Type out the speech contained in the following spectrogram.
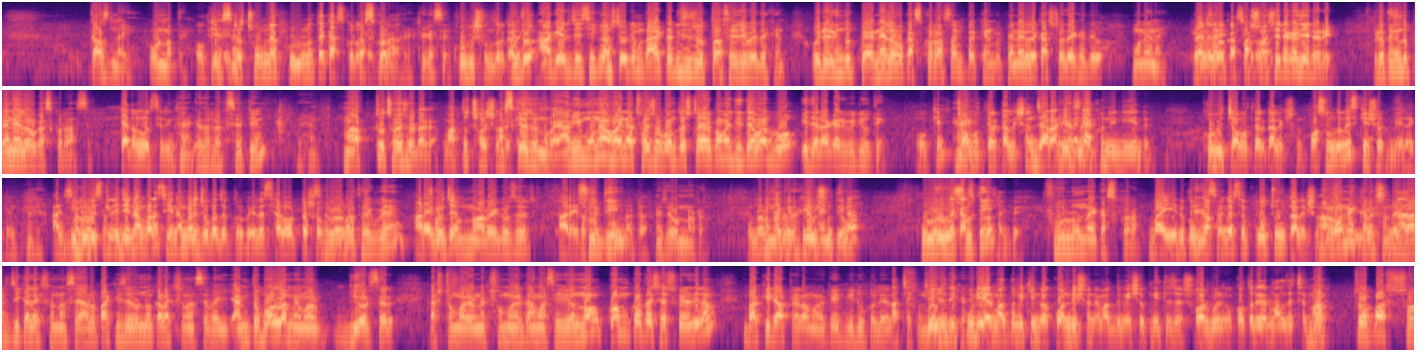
কাজ নাই ওড়নাতে ওকে? এটা ছুন্নে ফুলনাতে কাজ করা কাজ করা হয় ঠিক আছে? খুবই সুন্দর কিন্তু আগের যে সিকোয়েন্সটা ওইটার মধ্যে আরেকটা বিশেষত্ব আছে যে দেখেন ওইটার কিন্তু প্যানেলেও কাজ করা আছে আমি প্যানেলের কাজটা দেখে দেব মনে নাই প্যানেলেও কাজ করা পাঁচশো আশি টাকা যেটা রেট ওটাতে কিন্তু প্যানেলেও কাজ করা আছে। ক্যাটালগ সেটিং হ্যাঁ ক্যাটালগ সেটিং দেখেন মাত্র ছয়শো টাকা। মাত্র ছয়শো টাকা। আজকের জন্য ভাই আমি মনে হয় না ছয়শো পঞ্চাশ টাকা কমে দিতে পারব ঈদের আগের ভিডিওতে। ওকে চমৎকার কালেকশন যারা হ্যাঁ। নেবেন এখনই নিয়ে নেন। খুবই চমৎকার কালেকশন পছন্দ হলে স্ক্রিনশট নিয়ে রাখবেন। আর ভিডিও স্ক্রিনে যে নাম্বার আছে সেই নাম্বারে যোগাযোগ করবে এটা স্যালোয়ারটা সম্পূর্ণ থাকবে আড়াই গজের? আড়াই গজের আর এটা সুতি। ওড়নাটা। আচ্ছা ওড়নাটা। ওনারা থাকবে পিওর সুতি না? ফুল কাজ করা থাকবে। ফুল ওড়নায় কাজ করা। ভাই এরকম তো আপনার কাছে প্রচুর কালেকশন আর অনেক কালেকশন ভাই বার্জি কালেকশন আছে আরও পাকিজের অন্য কালেকশন আছে ভাই। আমি তো বললাম আমার ভিউয়ার্সের কাস্টমারের অনেক সময়ের দাম আছে এই জন্য কম কথায় শেষ করে দিলাম। বাকিটা আপনারা আমাকে ভিডিও কলে আচ্ছা কেউ যদি কুরিয়ার মাধ্যমে কিংবা কন্ডিশনের মাধ্যমে এসব নিতে চায় সর্বনিম্ন কত টাকার মাল দিচ্ছেন মাত্র পাঁচশো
